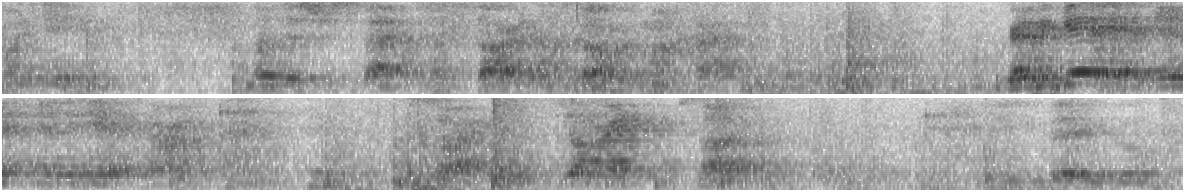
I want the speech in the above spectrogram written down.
my name. No disrespect. Sorry, Let's go. Oh, come on, Kyle. Grab your gift! Gift, get the gift. Hurry. I'm sorry. Sorry. I'm sorry. You better go.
